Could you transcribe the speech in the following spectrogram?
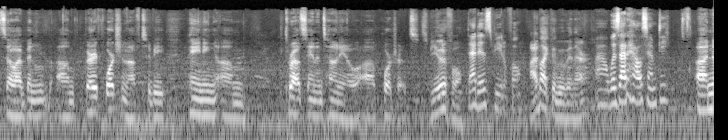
So I've been um, very fortunate enough to be painting um, throughout San Antonio uh, portraits. It's beautiful. That is beautiful. I'd like to move in there. Wow. Was that house empty? Uh, no,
